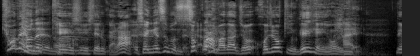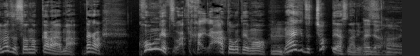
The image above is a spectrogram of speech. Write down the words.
去年検診してるから先月分です、ね、そこはまだ補助金出へんように、はい、でまずそのからまあだから今月は高いなと思っても、うん、来月ちょっと安くなります、はい。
